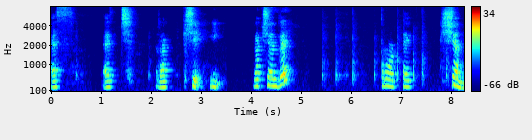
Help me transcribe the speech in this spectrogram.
S H ರಕ್ಷೆ, ಇ. ರಕ್ಷೆ ಅಂದರೆ ಪ್ರೊಟೆಕ್ಷನ್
